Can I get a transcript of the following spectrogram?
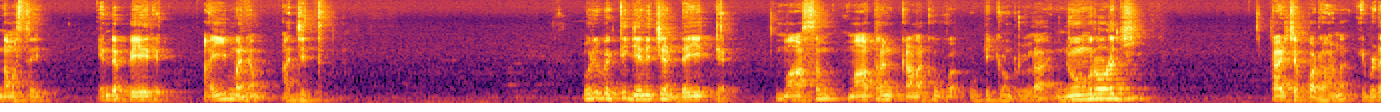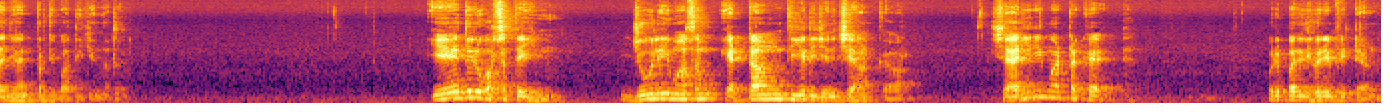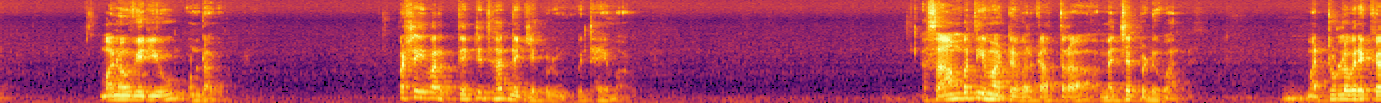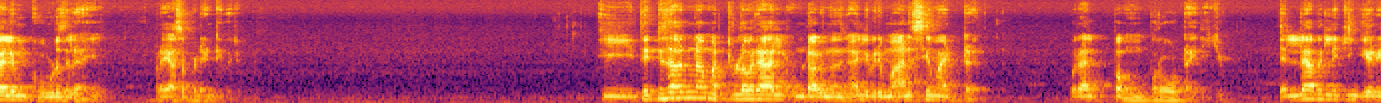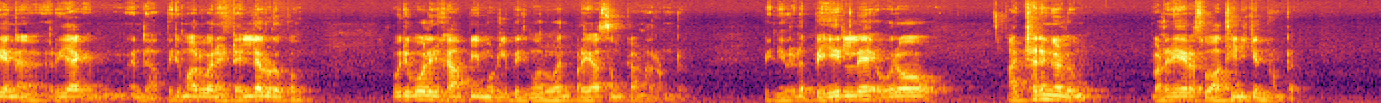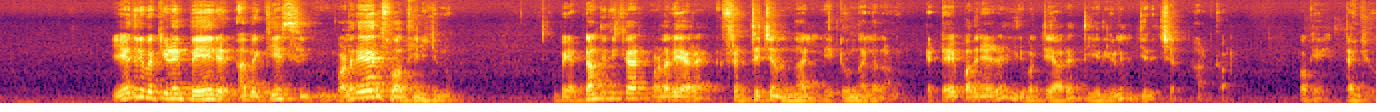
നമസ്തേ. എന്റെ പേര് ഐമനം അജിത്. ഒരു വ്യക്തി ജനിച്ച ഡേറ്റ് മാസം മാത്രം കണക്ക് കൂട്ടിക്കൊണ്ടുള്ള ന്യൂമറോളജി കാഴ്ചപ്പാടാണ് ഇവിടെ ഞാൻ പ്രതിപാദിക്കുന്നത്. ഏതൊരു വർഷത്തെയും ജൂലൈ മാസം എട്ടാം തീയതി ജനിച്ച ആൾക്കാർ ശാരീരികമായിട്ടൊക്കെ ഒരു പരിധിവരെ ഫിറ്റാണ് മനോവീര്യവും ഉണ്ടാകും. പക്ഷേ ഇവർ തെറ്റിദ്ധാരണയ്ക്ക് എപ്പോഴും വിധേയമാകും. സാമ്പത്തികമായിട്ട് ഇവർക്ക് അത്ര മെച്ചപ്പെടുവാൻ മറ്റുള്ളവരെക്കാളും കൂടുതലായി പ്രയാസപ്പെടേണ്ടി വരും. ഈ തെറ്റിദ്ധാരണ മറ്റുള്ളവരാൽ ഉണ്ടാകുന്നതിനാൽ ഇവർ മാനസികമായിട്ട് ഒരല്പം പുറകോട്ടായിരിക്കും. എല്ലാവരിലേക്കും കയറി അങ്ങ് റിയാ എന്താ പെരുമാറുവാനായിട്ട് എല്ലാവരോടൊപ്പം ഒരുപോലെ ഒരു ഹാപ്പി മൂഡിൽ പെരുമാറുവാൻ പ്രയാസം കാണാറുണ്ട്. പിന്നെ ഇവരുടെ പേരിലെ ഓരോ അക്ഷരങ്ങളും വളരെയേറെ സ്വാധീനിക്കുന്നുണ്ട്. ഏതൊരു വ്യക്തിയുടെയും പേര് ആ വ്യക്തിയെ വളരെയേറെ സ്വാധീനിക്കുന്നു. അപ്പോൾ എട്ടാം തീയതിക്കാർ വളരെയേറെ ശ്രദ്ധിച്ചു നിന്നാൽ ഏറ്റവും നല്ലതാണ്. എട്ട് പതിനേഴ് ഇരുപത്തിയാറ് തീയതികളിൽ ജനിച്ച ആൾക്കാർ. Okay thank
